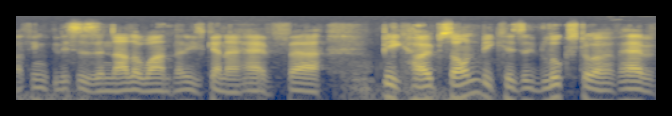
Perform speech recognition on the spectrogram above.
I think this is another one that he's going to have uh, big hopes on because it looks to have, have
